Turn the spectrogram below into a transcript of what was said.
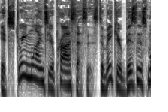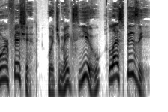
It streamlines your processes to make your business more efficient, which makes you less busy.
